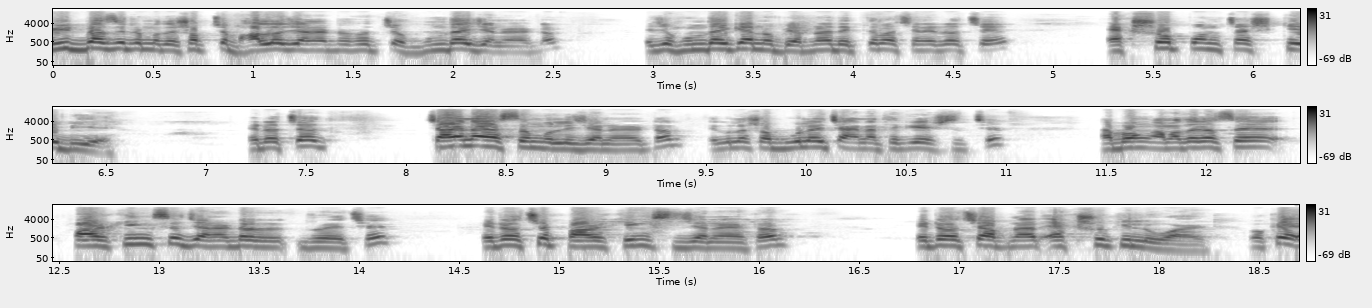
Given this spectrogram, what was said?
মিড বাজেটের মধ্যে সবচেয়ে ভালো জেনারেটর হচ্ছে হুন্দাই জেনারেটর এই যে হুন্দাই ক্যানোপি আপনারা দেখতে পাচ্ছেন, এটা হচ্ছে একশো পঞ্চাশ কেবিএ এটা হচ্ছে চায়না অ্যাসেম্বলি জেনারেটর এগুলো সবগুলোই চায়না থেকে এসেছে। এবং আমাদের কাছে পার্কিংস জেনারেটর রয়েছে। এটা হচ্ছে পার্কিংস জেনারেটর এটা হচ্ছে আপনার একশো কিলো ওয়ার্ড ওকে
